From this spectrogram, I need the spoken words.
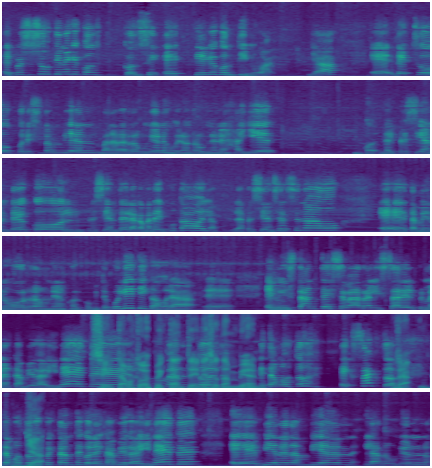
el proceso tiene que, eh, tiene que continuar, ¿ya? Eh, de hecho, por eso también van a haber reuniones, hubieron reuniones ayer del presidente con el presidente de la Cámara de Diputados y la, presidencia del Senado. Eh, también hubo reuniones con el comité político. Ahora, eh, en instantes, se va a realizar el primer cambio de gabinete. Sí, estamos todos expectantes en eso también. Estamos todos, exacto. estamos todos expectantes con el cambio de gabinete. Eh, viene también la reunión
